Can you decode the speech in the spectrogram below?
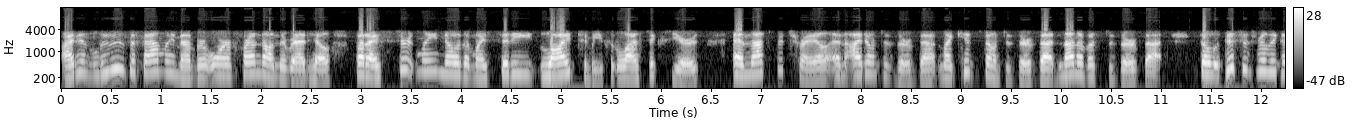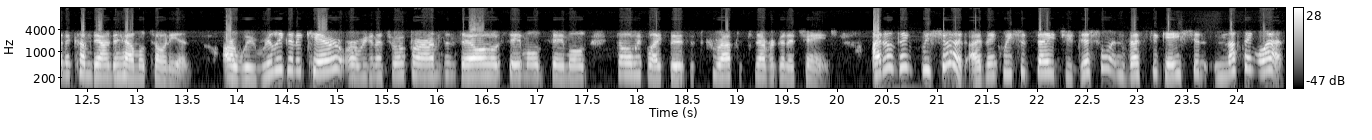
I didn't lose a family member or a friend on the Red Hill, but I certainly know that my city lied to me for the last six years, and that's betrayal, and I don't deserve that. My kids don't deserve that. None of us deserve that. So this is really going to come down to Hamiltonians. Are we really going to care, or are we going to throw up our arms and say, oh, same old, same old, it's always like this, it's corrupt, it's never going to change? I don't think we should. I think we should say judicial investigation, nothing less.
